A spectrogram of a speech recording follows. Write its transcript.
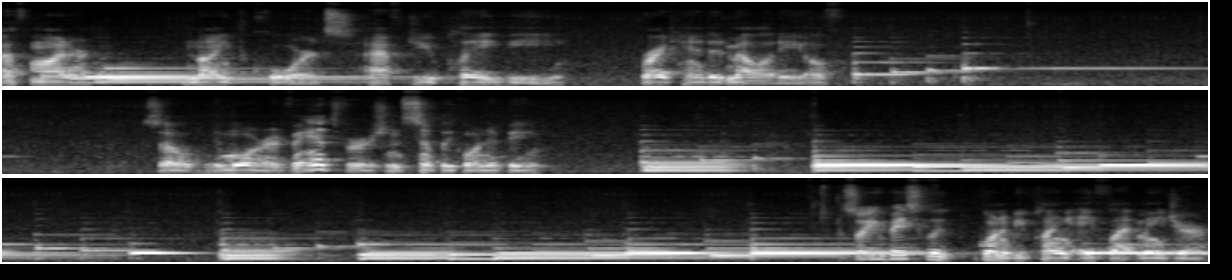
F minor ninth chords after you play the right-handed melody of So the more advanced version is simply going to be So you're basically going to be playing A flat major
